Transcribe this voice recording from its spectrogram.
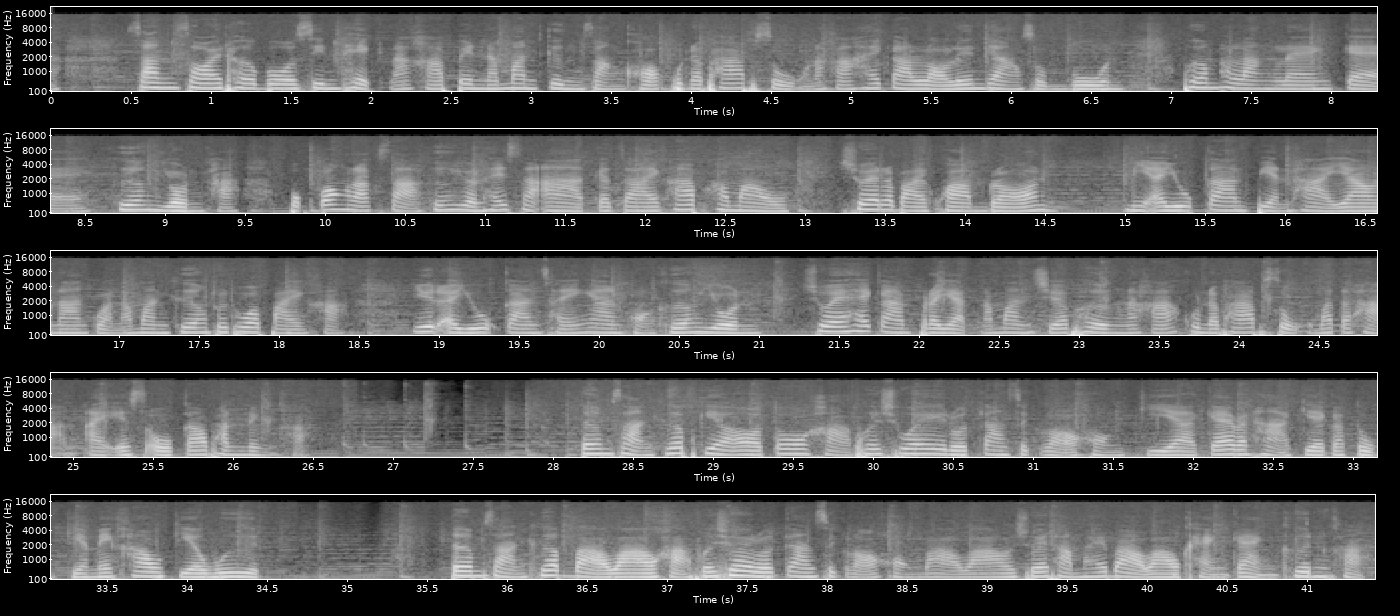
ซันซอยเทอร์โบซินเทคนะคะ เป็นน้ำมันกึ่งสังเคราะห์คุณภาพสูงนะคะ ให้การหล่อเลื่นอย่างสมบูรณ์ เพิ่มพลังแรงแก่เครื่องยนต์ค่ะ ปกป้องรักษาเครื่องยนต์ให้สะอาด กระจายคราบเขม่าช่วยระบายความร้อน มีอายุการเปลี่ยนถ่ายยาวนานกว่าน้ำมันเครื่องทั่ว ๆ ไปค่ะ ยืดอายุการใช้งานของเครื่องยนต์ ช่วยให้การประหยัดน้ำมันเชื้อเพลิงนะคะ คุณภาพสูงมาตรฐาน ISO 9001 ค่ะ ติมสารเคลือบเกียร์ออโต้ค่ะ เพื่อช่วยลดการสึกหรอของเกียร์ แก้ปัญหาเกียร์กระตุกเกียร์ไม่เข้าเกียร์วืด เติมสารเคลือบบ่าวาล์วค่ะ เพื่อช่วยลดการสึกหรอของบ่าวาล์วช่วยทำให้บ่าวาล์วแข็งแกร่งขึ้นค่ะ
